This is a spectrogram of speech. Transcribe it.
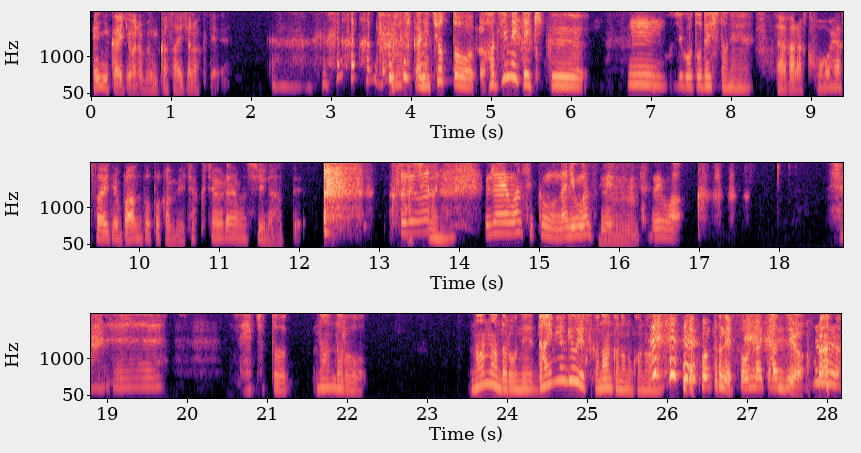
絵に描いたような文化祭じゃなくて、確かにちょっと初めて聞くうん。仕事でしたね。だから高野祭でバンドとかめちゃくちゃ羨ましいなって。それは確かに。羨ましくもなりますね。うんそれは。へえ。え、ちょっと、なんだろう。何なんだろうね。大名行列かなんかなのかな。いや、本当ね、そんな感じよ。うん、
